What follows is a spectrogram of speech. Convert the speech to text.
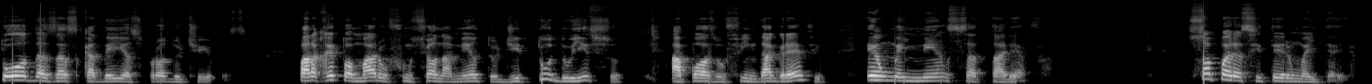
todas as cadeias produtivas. Para retomar o funcionamento de tudo isso após o fim da greve é uma imensa tarefa. Só para se ter uma ideia.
